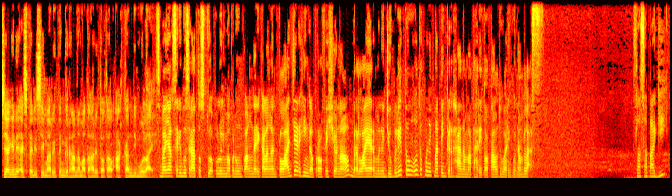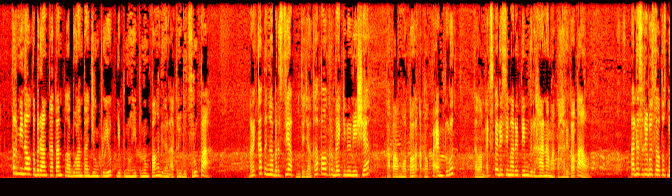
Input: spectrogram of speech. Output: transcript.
Siang ini ekspedisi maritim gerhana matahari total akan dimulai. Sebanyak 1.125 penumpang dari kalangan pelajar hingga profesional berlayar menuju Belitung untuk menikmati gerhana matahari total 2016. Selasa pagi, terminal keberangkatan Pelabuhan Tanjung Priuk dipenuhi penumpang dengan atribut serupa. Mereka tengah bersiap menjajal kapal terbaik Indonesia, kapal motor atau KM Kelut, dalam ekspedisi maritim gerhana matahari total. Ada 1.125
